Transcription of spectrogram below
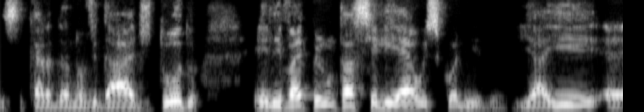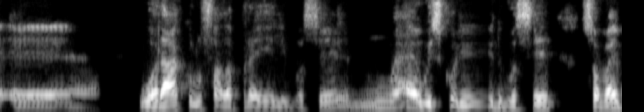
esse cara da novidade e tudo, ele vai perguntar se ele é o escolhido. E aí é, é, o oráculo fala para ele: você não é o escolhido, você só vai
